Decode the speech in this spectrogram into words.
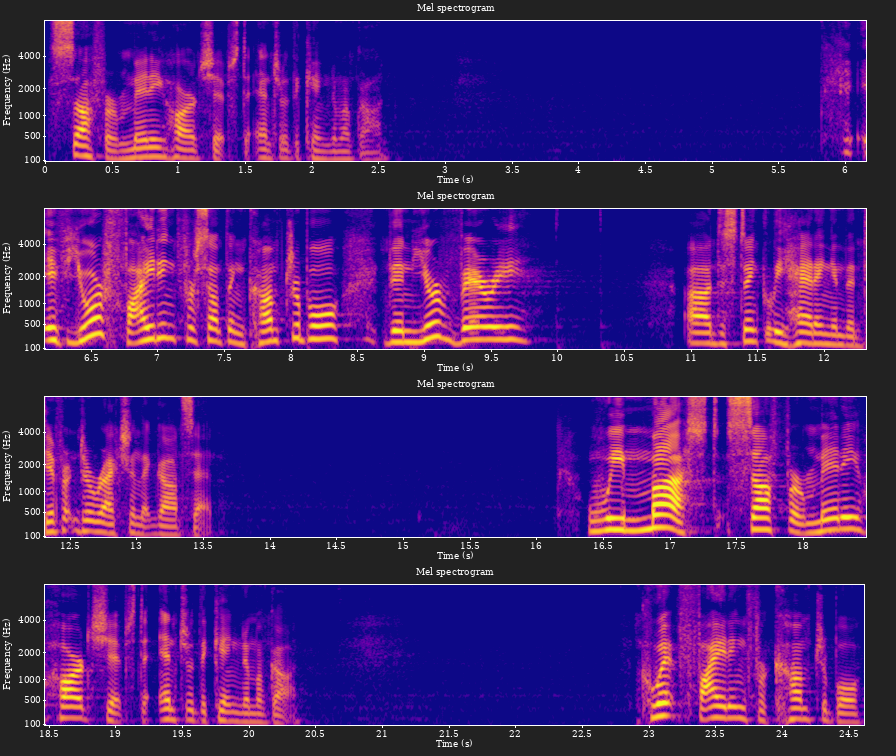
suffer many hardships to enter the kingdom of God. If you're fighting for something comfortable, then you're very uh, distinctly heading in the different direction that God said. We must suffer many hardships to enter the kingdom of God. Quit fighting for comfortable,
